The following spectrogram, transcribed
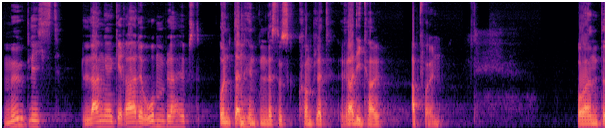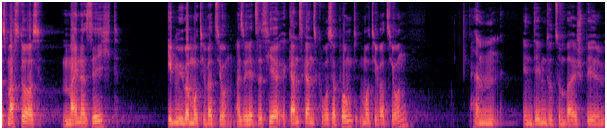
möglichst lange gerade oben bleibst und dann hinten lässt du es komplett radikal abfallen. Und das machst du aus meiner Sicht eben über Motivation. Also jetzt ist hier ganz, ganz großer Punkt Motivation, ähm, indem du zum Beispiel,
